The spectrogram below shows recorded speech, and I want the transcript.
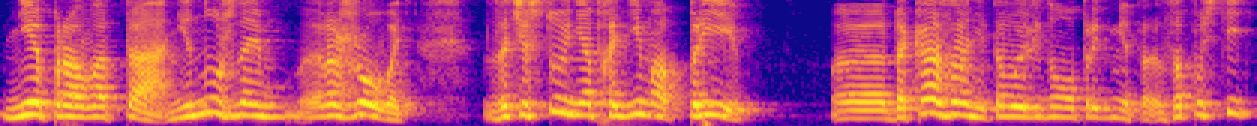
неправота. Не нужно им разжевывать. Зачастую необходимо при э, доказывании того или иного предмета запустить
